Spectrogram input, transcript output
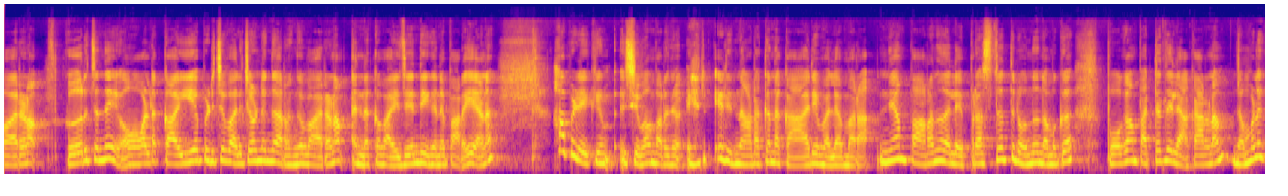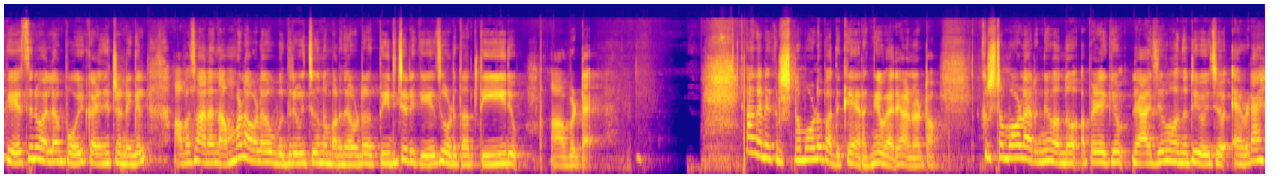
വരണം. കയറി ചെന്ന് അവളുടെ കയ്യെ പിടിച്ച് വലിച്ചുകൊണ്ട് ഇങ്ങ് ഇറങ്ങി വരണം എന്നൊക്കെ വൈജയന്തി ഇങ്ങനെ പറയുകയാണ്. അപ്പോഴേക്കും ശിവൻ പറഞ്ഞു "എ- എടി നടക്കുന്ന കാര്യമല്ല മറ. ഞാൻ പറഞ്ഞതല്ലേ പ്രശ്നത്തിനൊന്നും നമുക്ക് പോകാൻ പറ്റത്തില്ല. കാരണം നമ്മൾ കേസിന് വല്ലതും പോയി കഴിഞ്ഞിട്ടുണ്ടെങ്കിൽ അവസാനം നമ്മൾ അവളെ ഉപദ്രവിച്ചു എന്ന് പറഞ്ഞ അവിടെ തിരിച്ചൊരു കേസ് കൊടുത്താൽ തീരും ആവട്ടെ അങ്ങനെ കൃഷ്ണമോൾ പതുക്കെ ഇറങ്ങി വരികയാണ് കേട്ടോ. കൃഷ്ണമോൾ ഇറങ്ങി വന്നു. അപ്പോഴേക്കും രാജീവ് വന്നിട്ട് ചോദിച്ചു എവിടെ?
